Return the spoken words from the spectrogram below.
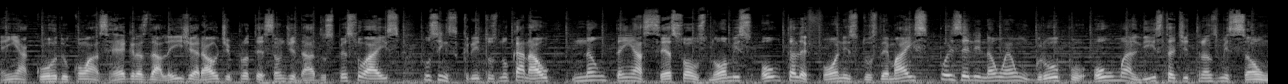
Em acordo com as regras da Lei Geral de Proteção de Dados Pessoais, os inscritos no canal não têm acesso aos nomes ou telefones dos demais, pois ele não é um grupo ou uma lista de transmissão.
